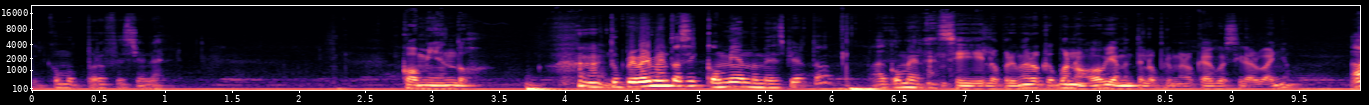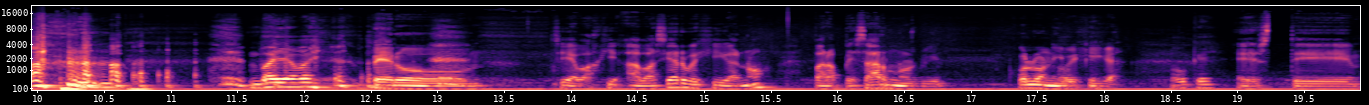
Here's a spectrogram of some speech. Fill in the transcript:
y como profesional? Comiendo. ¿Tu primer minuto así comiendo, me despierto? A comer. Sí, lo primero que, bueno, obviamente lo primero que hago es ir al baño. vaya, vaya. Pero, sí, a, vaciar vejiga, ¿no? Para pesarnos bien colon y vejiga. Ok. Este,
